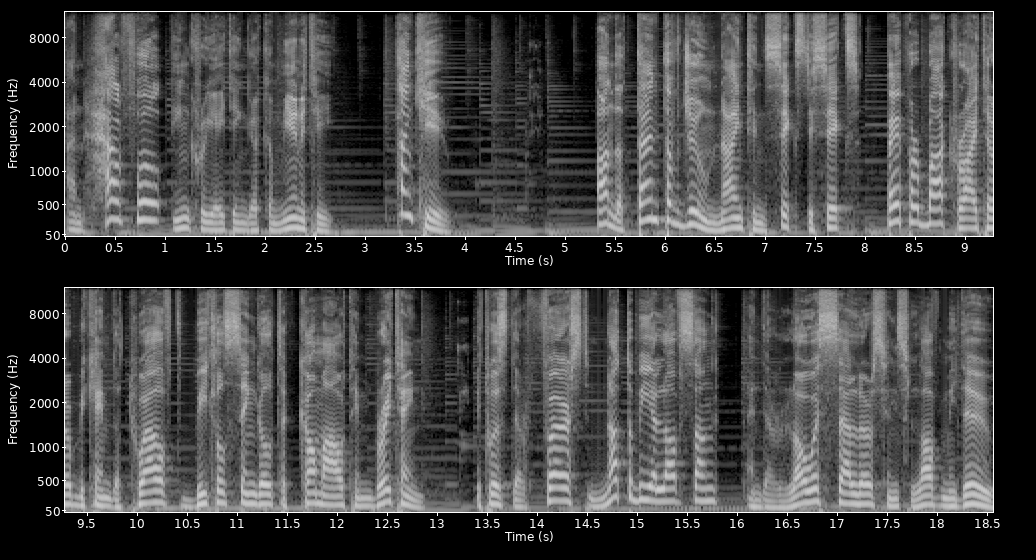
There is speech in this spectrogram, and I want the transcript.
and helpful in creating a community. Thank you! On the 10th of June 1966, Paperback Writer became the 12th Beatles single to come out in Britain. It was their first not to be a love song and their lowest seller since Love Me Do.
